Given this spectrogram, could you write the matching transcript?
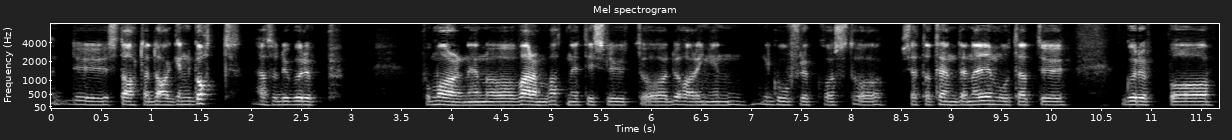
du starter dagen godt. Altså du går opp på morgenen og varmvannet er slutt og du har ingen god frokost å sette tennene i, mot at du går opp og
